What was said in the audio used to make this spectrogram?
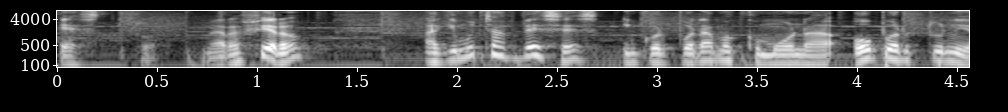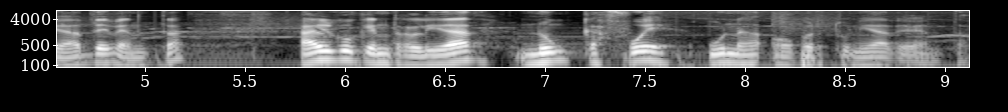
esto? Me refiero Aquí muchas veces incorporamos como una oportunidad de venta algo que en realidad nunca fue una oportunidad de venta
